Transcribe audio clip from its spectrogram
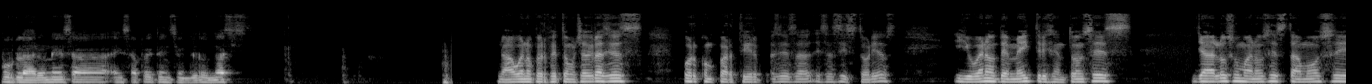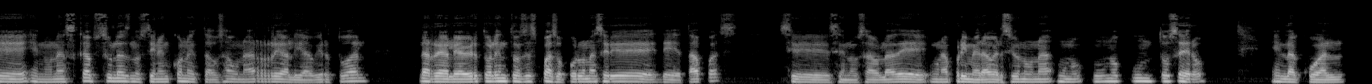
burlaron esa, esa pretensión de los nazis. Ah, bueno, perfecto. Muchas gracias por compartir pues, esas historias. Y bueno, de Matrix, entonces ya los humanos estamos eh, en unas cápsulas, nos tienen conectados a una realidad virtual. La realidad virtual entonces pasó por una serie de, etapas. Se, nos habla de una primera versión, una 1.0, en la cual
